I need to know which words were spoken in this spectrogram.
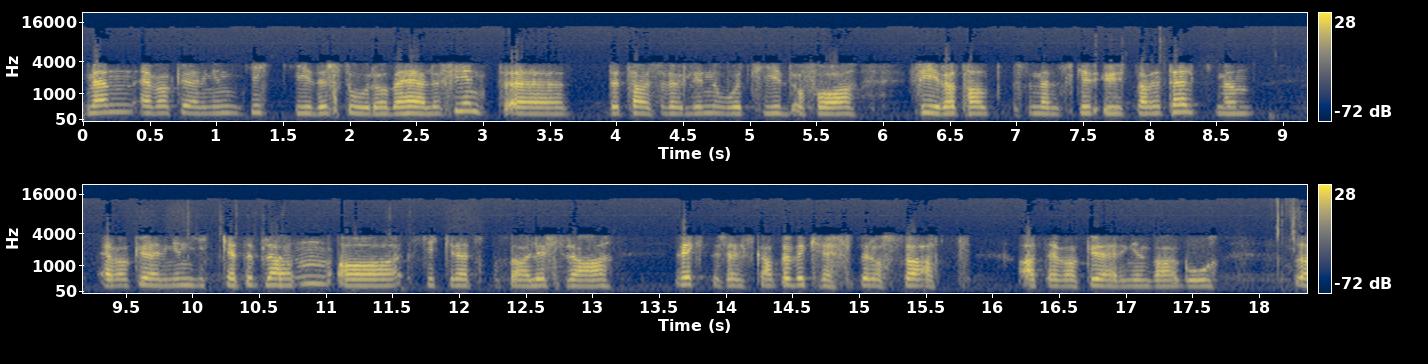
Men evakueringen gikk i det store og det hele fint. Eh, det tar selvfølgelig noe tid å få 4500 mennesker ut av et telt, men evakueringen gikk etter planen. Og sikkerhetsansvarlig fra vekterselskapet bekrefter også at, at evakueringen var god. Så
